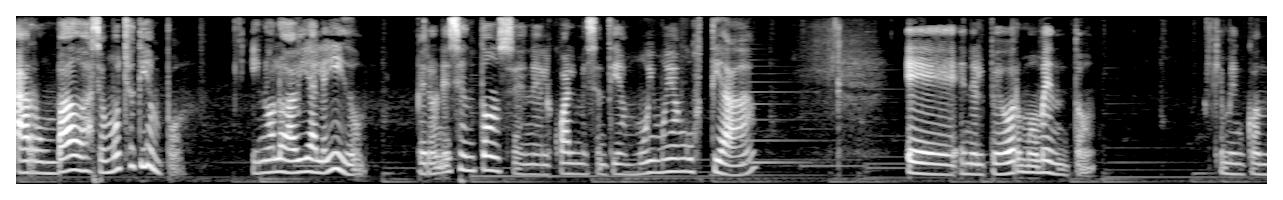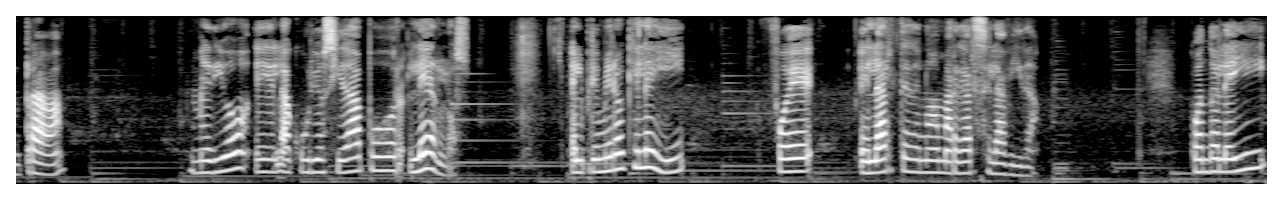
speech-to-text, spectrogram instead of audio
arrumbados hace mucho tiempo y no los había leído. Pero en ese entonces en el cual me sentía muy, muy angustiada, eh, en el peor momento que me encontraba, me dio eh, la curiosidad por leerlos. El primero que leí fue El arte de no amargarse la vida. Cuando leí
